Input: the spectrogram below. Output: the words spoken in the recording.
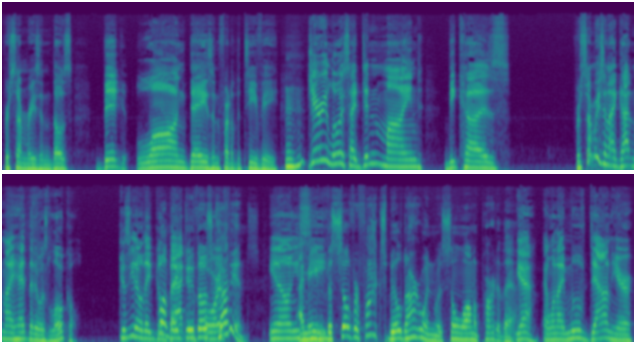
for some reason. Those big, long days in front of the TV. Mm-hmm. Jerry Lewis, I didn't mind because for some reason I got in my head that it was local. Because, you know, they'd go well, back they do those forth, cut-ins. You know, and you I see, mean, the Silver Fox, Bill Darwin was so long a part of that. Yeah, and when I moved down here,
